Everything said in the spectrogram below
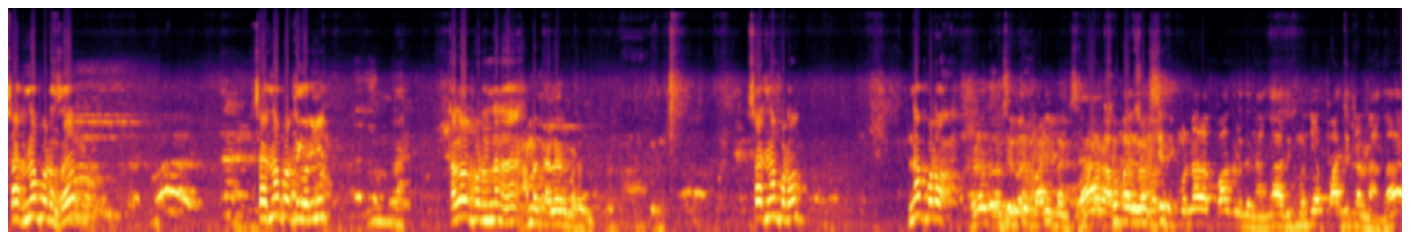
சார் என்ன படம் சார்? சார் என்ன படத்துக்கு வரீங்க? தலைவர் படம் தானே? ஆமாம் தலைவர் படம். சார் என்ன படம்? என்ன படம்? சார் ஐம்பது வருஷத்துக்கு முன்னால் பார்க்குறது நாங்கள் அதுக்கு முன்னே பார்த்துட்டோம் நாங்கள்.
